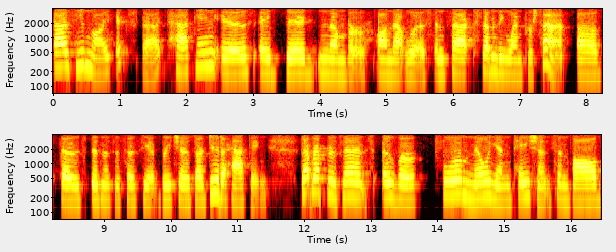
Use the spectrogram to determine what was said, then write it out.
as you might expect, hacking is a big number on that list. In fact, 71% of those business associate breaches are due to hacking. That represents over 4 million patients involved.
